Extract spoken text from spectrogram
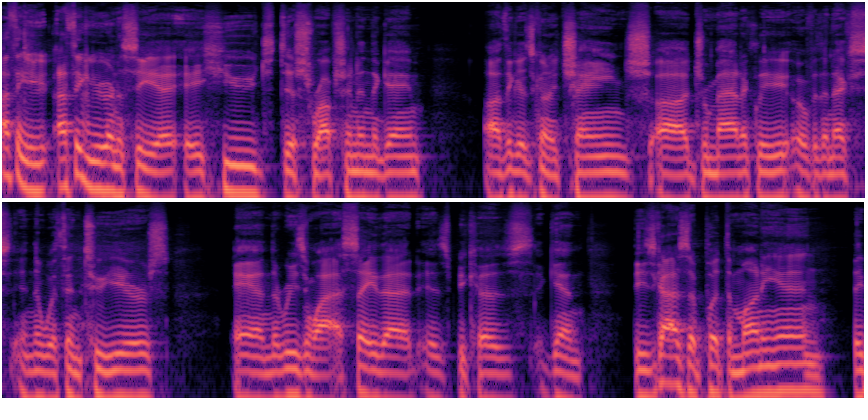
I think I think you're going to see a, a huge disruption in the game. I think it's going to change uh, dramatically over the next in the within two years. And the reason why I say that is because again, these guys that put the money in, they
